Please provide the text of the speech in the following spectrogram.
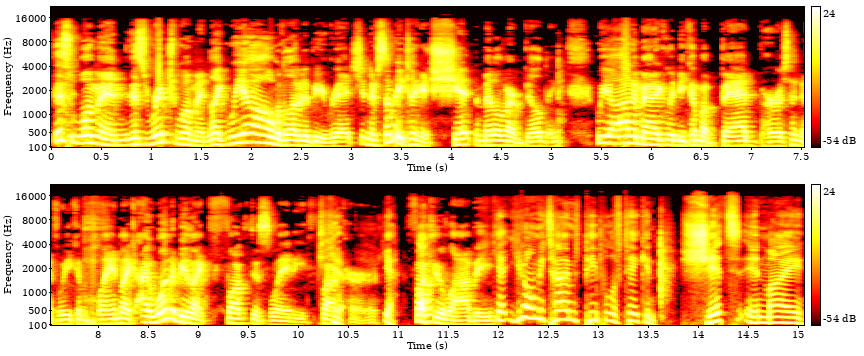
This woman, this rich woman, like we all would love to be rich, and if somebody took a shit in the middle of our building, we automatically become a bad person if we complain. Like I want to be like, "Fuck this lady, fuck Yeah, her, yeah. fuck Uh, your lobby." Yeah, you know how many times people have taken shits in my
